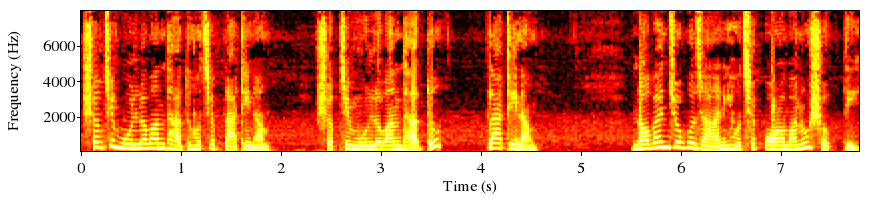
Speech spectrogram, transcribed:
সবচেয়ে মূল্যবান ধাতু হচ্ছে প্লাটিনাম। সবচেয়ে মূল্যবান ধাতু প্লাটিনাম। নবায়নযোগ্য জ্বালানি হচ্ছে পরমাণু শক্তি।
